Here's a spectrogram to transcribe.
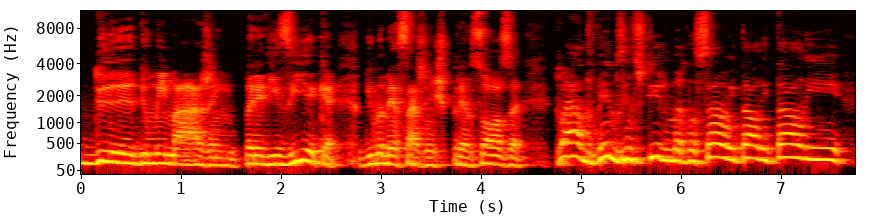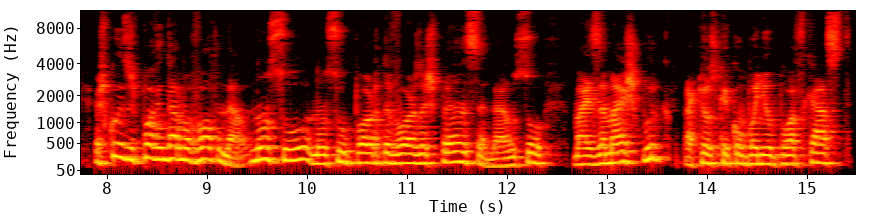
de, de uma imagem paradisíaca, de uma mensagem esperançosa. Ah, devemos insistir numa relação e tal e tal e as coisas podem dar uma volta. Não, não sou, não sou porta-voz da esperança, não sou mais a mais porque, para aqueles que acompanham o podcast,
